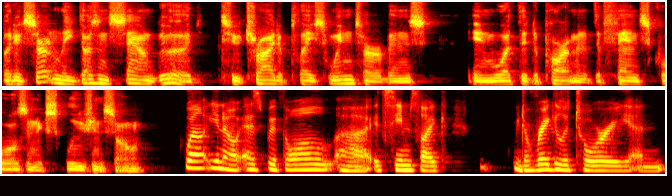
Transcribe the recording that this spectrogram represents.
But it certainly doesn't sound good to try to place wind turbines in what the Department of Defense calls an exclusion zone. Well, you know, as with all, uh, it seems like you know regulatory and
